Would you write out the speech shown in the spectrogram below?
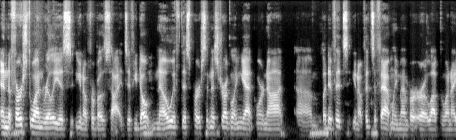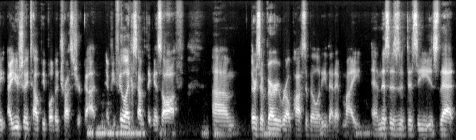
and the first one really is you know for both sides. If you don't know if this person is struggling yet or not um, but if it's you know if it's a family member or a loved one I, I usually tell people to trust your gut. If you feel like something is off um, there's a very real possibility that it might. And this is a disease that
